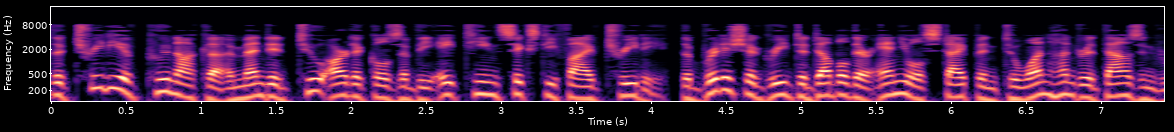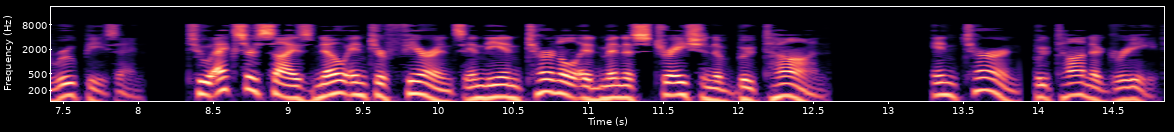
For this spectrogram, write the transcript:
The Treaty of Punakha amended two articles of the 1865 treaty. The British agreed to double their annual stipend to 100,000 rupees and to exercise no interference in the internal administration of Bhutan. In turn, Bhutan agreed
